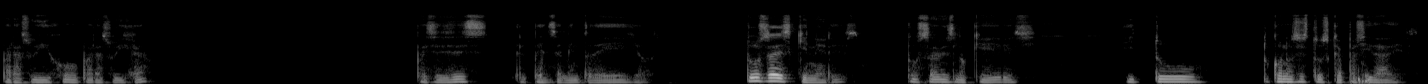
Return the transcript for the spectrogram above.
para su hijo o para su hija, pues ese es el pensamiento de ellos. Tú sabes quién eres, tú sabes lo que eres y tú, tú conoces tus capacidades.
